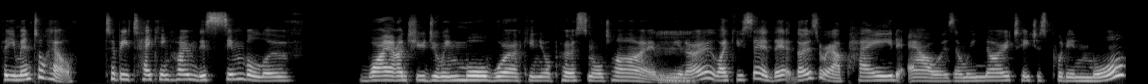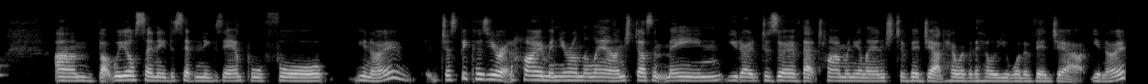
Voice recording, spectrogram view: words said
for your mental health to be taking home this symbol of why aren't you doing more work in your personal time mm. you know? Like you said those are our paid hours and we know teachers put in more um, but we also need to set an example for you know just because you're at home and you're on the lounge doesn't mean you don't deserve that time on your lounge to veg out however the hell you want to veg out you know?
